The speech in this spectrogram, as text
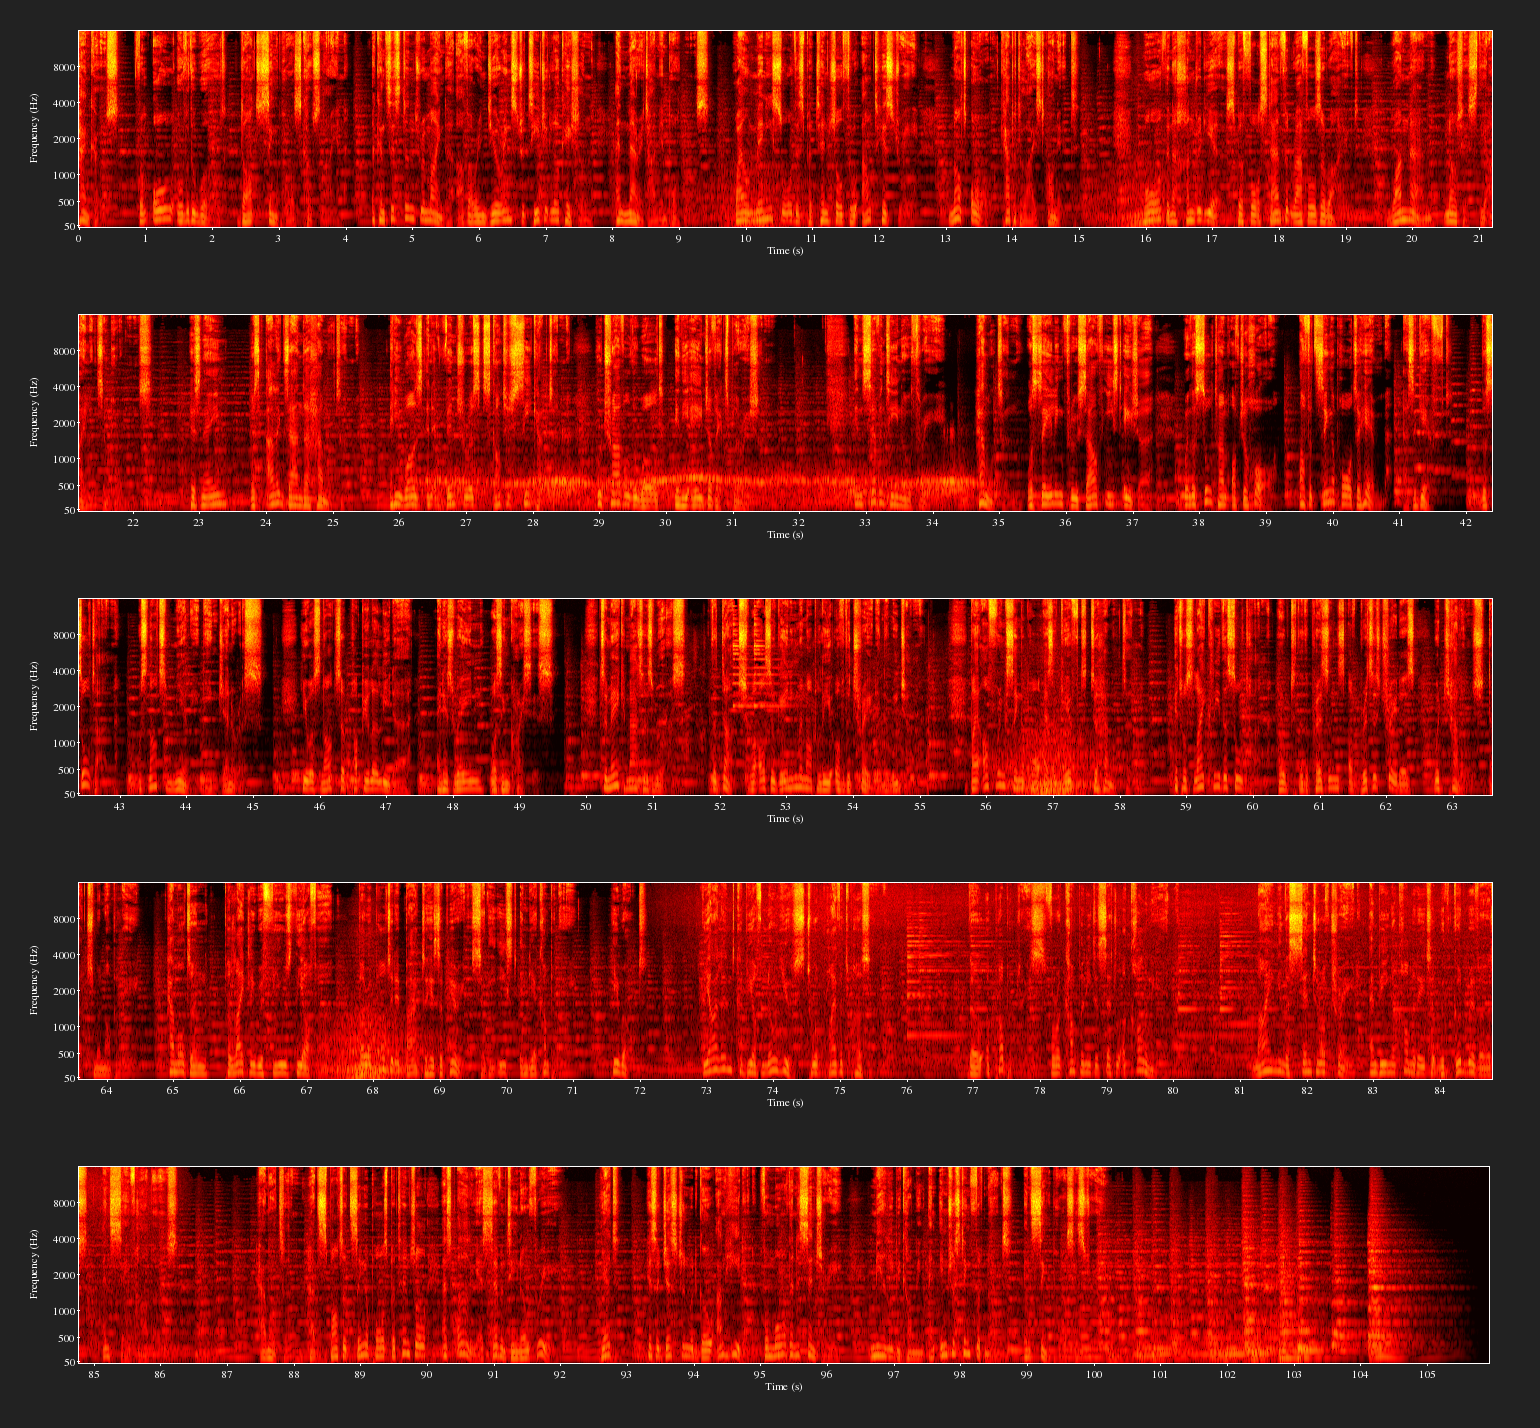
Tankers from all over the world dot Singapore's coastline, a consistent reminder of our enduring strategic location and maritime importance. While many saw this potential throughout history, not all capitalized on it. More than a hundred years before Stamford Raffles arrived, one man noticed the island's importance. His name was Alexander Hamilton, and he was an adventurous Scottish sea captain who traveled the world in the age of exploration. In 1703, Hamilton was sailing through Southeast Asia when the Sultan of Johor offered Singapore to him as a gift. The Sultan was not merely being generous. He was not a popular leader and his reign was in crisis. To make matters worse, the Dutch were also gaining monopoly over the trade in the region. By offering Singapore as a gift to Hamilton, it was likely the Sultan hoped that the presence of British traders would challenge Dutch monopoly. Hamilton politely refused the offer, but reported it back to his superiors at the East India Company. He wrote, The island could be of no use to a private person, though a proper place for a company to settle a colony in, lying in the center of trade and being accommodated with good rivers and safe harbors. Hamilton had spotted Singapore's potential as early as 1703, yet his suggestion would go unheeded for more than a century, merely becoming an interesting footnote in Singapore's history.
